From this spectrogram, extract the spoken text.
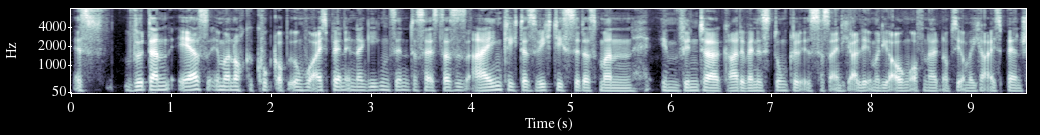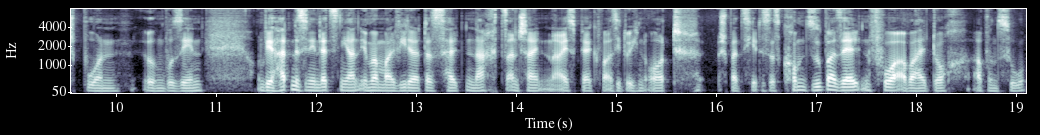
Es wird dann erst immer noch geguckt, ob irgendwo Eisbären in der Gegend sind. Das heißt, das ist eigentlich das Wichtigste, dass man im Winter, gerade wenn es dunkel ist, dass eigentlich alle immer die Augen offen halten, ob sie irgendwelche Eisbärenspuren irgendwo sehen. Und wir hatten es in den letzten Jahren immer mal wieder, dass halt nachts anscheinend ein Eisbär quasi durch einen Ort spaziert ist. Das kommt super selten vor, aber halt doch ab und zu.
